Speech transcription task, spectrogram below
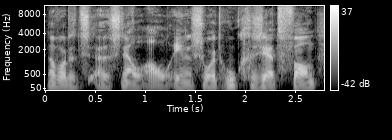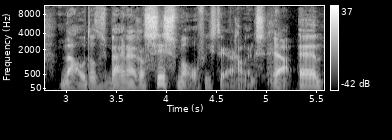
dan wordt het uh, snel al in een soort hoek gezet van... nou, dat is bijna racisme of iets dergelijks. Ja. Um,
